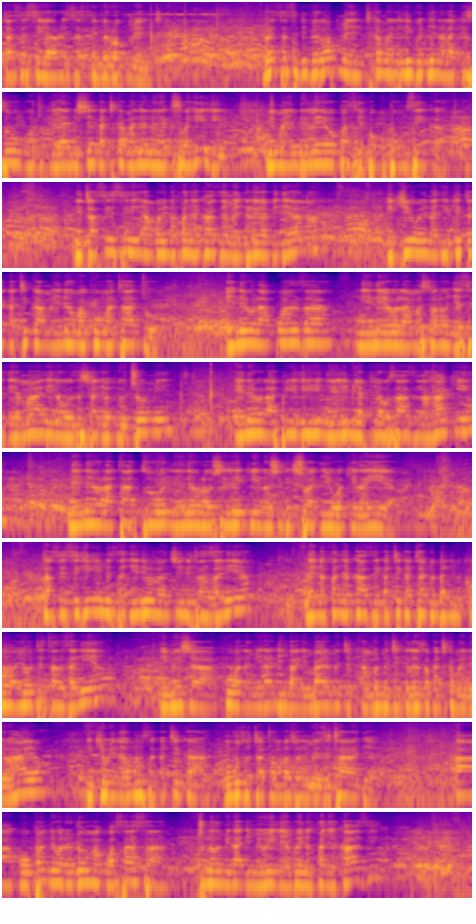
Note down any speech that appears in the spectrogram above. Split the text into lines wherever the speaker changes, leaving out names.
taasisi ya Research Development. Research Development kama lilivyo jina la kizungu, tukilaimishia katika maneno ya Kiswahili ni maendeleo pasipo kupumzika. Ni taasisi ambayo inafanya kazi ya maendeleo ya vijana ikiwa inajikita katika maeneo makuu matatu. Eneo la kwanza ni eneo la masuala ya ujasiriamali na uwezeshaji wa kiuchumi. Eneo la pili ni elimu ya pia uzazi na haki, na eneo la tatu ni eneo la ushiriki na ushirikishwaji wa kiraia. Taasisi hii imesajiliwa nchini Tanzania na inafanya kazi katika takriban mikoa yote Tanzania. Imesha kuwa na miradi mbalimbali ambayo imetekelezwa katika maeneo hayo ikiwa inagusa katika nguzo tatu ambazo nimezitaja. Aa, kwa upande wa Dodoma kwa sasa tunayo miradi miwili ambayo inafanya kazi.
